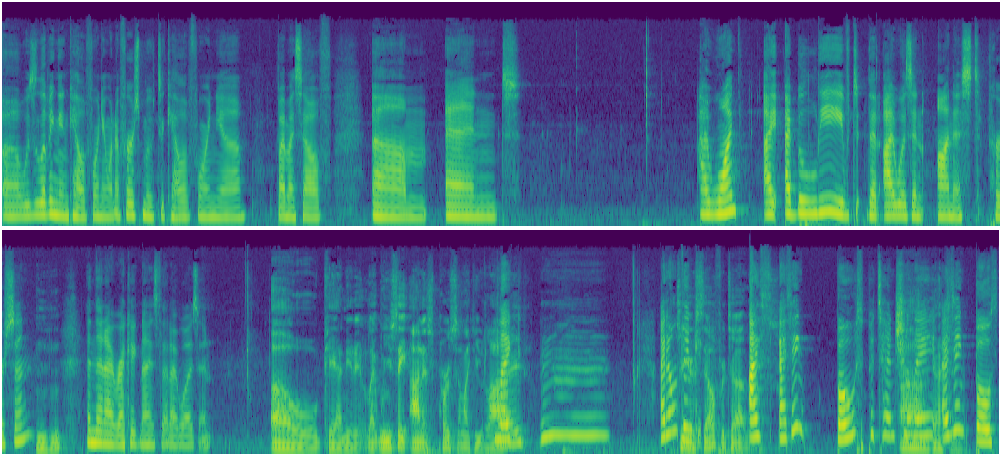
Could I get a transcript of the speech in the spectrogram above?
uh, was living in California when I first moved to California by myself, um, and I want. I, I believed that I was an honest person, Mm-hmm. and then I recognized that I wasn't. oh, okay, I need it. Like when you say honest person, like you lied Like, mm, I don't think to think yourself or to others. I th- I think both potentially. Ah, I think both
